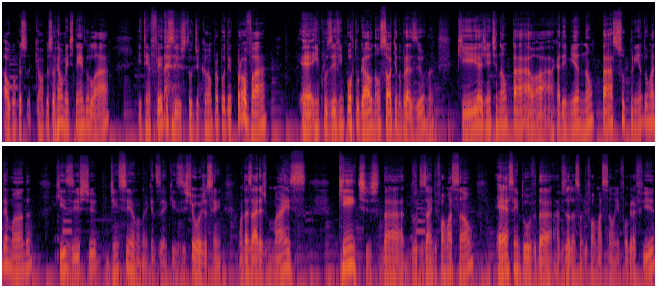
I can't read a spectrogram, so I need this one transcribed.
alguma pessoa, que uma pessoa realmente tenha ido lá e tenha feito esse estudo de campo para poder provar é, inclusive em Portugal, não só aqui no Brasil, né, que a gente não está, a academia não está suprindo uma demanda que existe de ensino, né? Quer dizer, que existe hoje, assim, uma das áreas mais quentes da, do design de informação é, sem dúvida, a visualização de informação e infografia,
